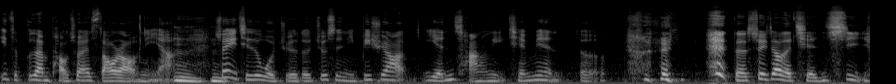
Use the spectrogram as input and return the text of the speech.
一直不断跑出来骚扰你啊。嗯，嗯所以其实我觉得，就是你必须要延长你前面的 的睡觉的前戏，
